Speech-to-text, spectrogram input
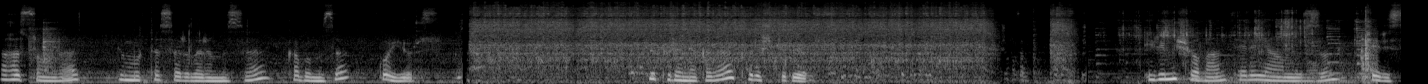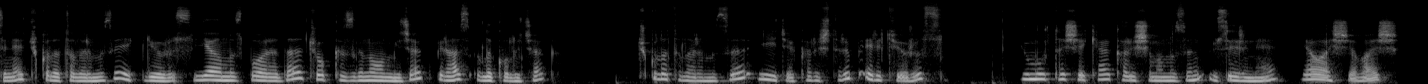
daha sonra yumurta sarılarımızı kabımıza koyuyoruz. Köpürene kadar karıştırıyoruz. Erimiş olan tereyağımızın içerisine çikolatalarımızı ekliyoruz. Yağımız bu arada çok kızgın olmayacak, biraz ılık olacak. Çikolatalarımızı iyice karıştırıp eritiyoruz. Yumurta şeker karışımımızın üzerine yavaş yavaş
